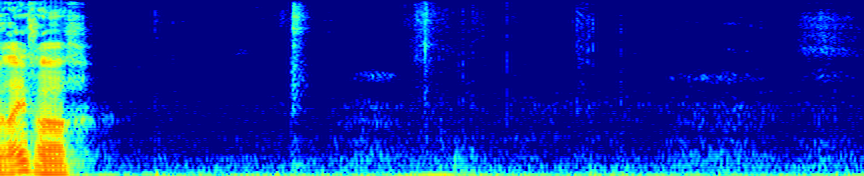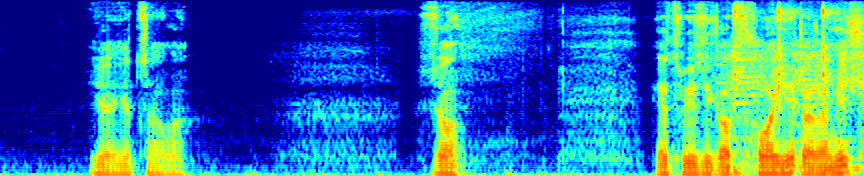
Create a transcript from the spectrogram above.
dreifach. Ja, jetzt aber. So. Jetzt weiß ich, ob es vorgeht oder nicht.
